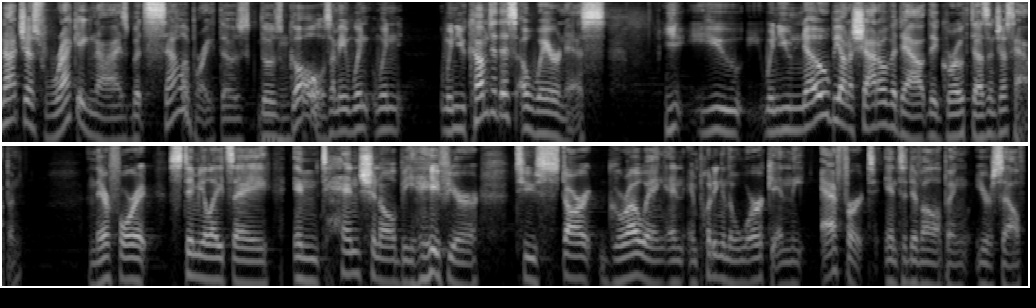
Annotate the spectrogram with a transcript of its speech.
not just recognize but celebrate those those mm-hmm. goals. I mean, when when when you come to this awareness you you when you know beyond a shadow of a doubt that growth doesn't just happen and therefore it stimulates a intentional behavior to start growing and, and putting in the work and the effort into developing yourself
